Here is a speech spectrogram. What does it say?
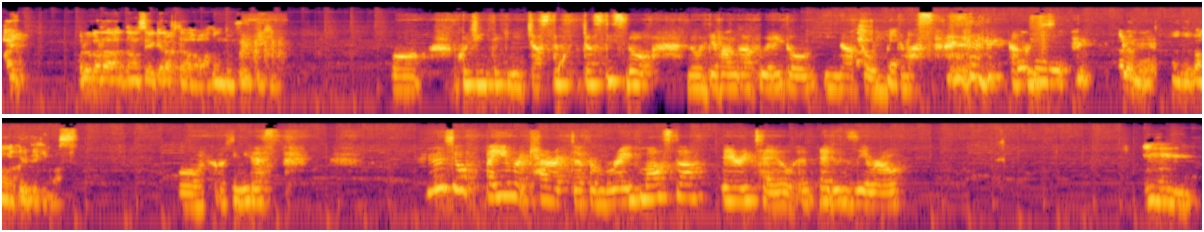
はい。これから男性キャラクターはどんどん増えていきます。個人的にジャステジャスティスのの出番が増えるといいなと思ってます。確認彼も出番が増えていきます。お楽しみです。Who's your favorite character from Rave Master, Fairy Tale, and Eden Zero? うん、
